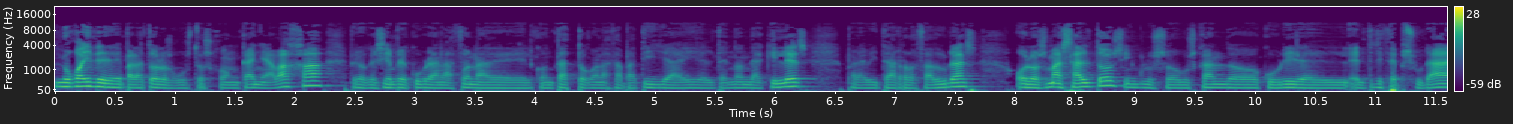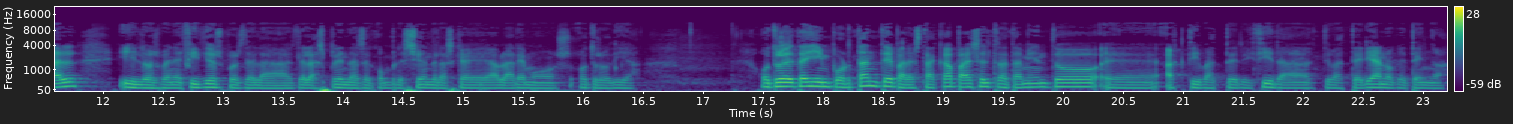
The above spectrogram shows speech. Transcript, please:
Luego hay de, para todos los gustos, con caña baja, pero que siempre cubran la zona del contacto con la zapatilla y el tendón de Aquiles para evitar rozaduras, o los más altos, incluso buscando cubrir el, el tríceps ural y los beneficios pues, de, las, de las prendas de compresión de las que hablaremos otro día. Otro detalle importante para esta capa es el tratamiento eh, antibacteriano que tenga.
